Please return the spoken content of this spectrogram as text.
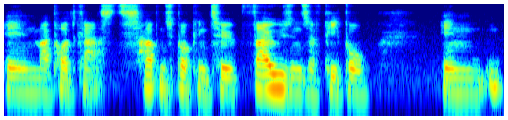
in my podcasts, having spoken to thousands of people in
